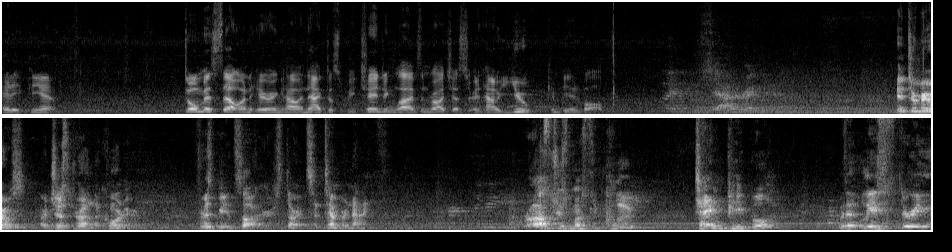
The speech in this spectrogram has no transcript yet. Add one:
at 8 p.m. Don't miss out on hearing how Enactus will be changing lives in Rochester and how you can be involved. Intramurals are just around the corner. Frisbee and soccer start September 9th. Rosters must include 10 people with at least three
